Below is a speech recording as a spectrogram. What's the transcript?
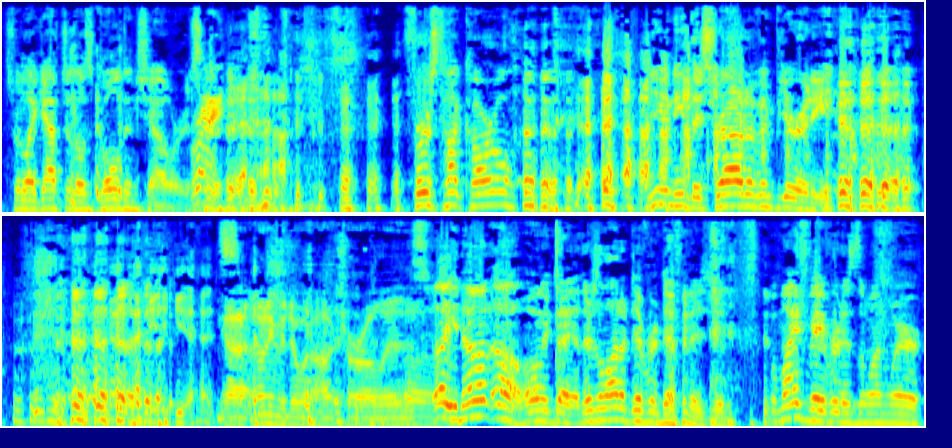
It's for like after those golden showers. Right. First, hot Carl. you need the shroud of impurity. yes. Yeah, I don't even know what a hot Carl is. Oh, you know what? Oh, let me tell you. There's a lot of different definitions, but my favorite is the one where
